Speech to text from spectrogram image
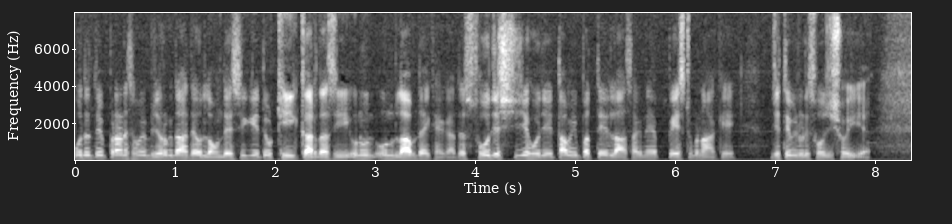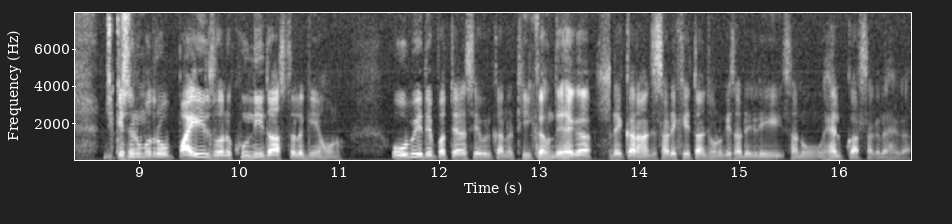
ਉਹਦੇ ਤੇ ਪੁਰਾਣੇ ਸਮੇਂ ਬਜ਼ੁਰਗ ਦੱਸਦੇ ਉਹ ਲਾਉਂਦੇ ਸੀਗੇ ਤੇ ਉਹ ਠੀਕ ਕਰਦਾ ਸੀ, ਉਹਨੂੰ ਉਹਨੂੰ ਲਾਭਦਾਇਕ ਹੈਗਾ। ਤੇ ਸੋਜਿਸ਼ ਜੇ ਹੋ ਜੇ, ਤਾਂ ਵੀ ਪੱਤੇ ਲਾ ਸਕਦੇ ਆ, ਪੇਸਟ ਬਣਾ ਕੇ, ਜਿੱਥੇ ਵੀ ਥੋੜੀ ਸੋਜਿਸ਼ ਹੋਈ ਹੈ। ਜੇ ਕਿਸੇ ਨੂੰ ਮਤਲਬ ਪਾਈਲਸ ਹੋਣ, ਖੂਨੀ ਦਸਤ ਲੱਗੀਆਂ ਹੋਣ, ਉਹ ਵੀ ਇਹਦੇ ਪੱਤਿਆਂ ਦਾ ਸੇਵਨ ਕਰਨਾ ਠੀਕ ਹੁੰਦੇ ਹੈਗਾ। ਸਾਡੇ ਘਰਾਂ 'ਚ, ਸਾਡੇ ਖੇਤਾਂ 'ਚ ਹੋਣਗੇ, ਸਾਡੀ ਜਿਹੜੀ ਸਾਨੂੰ ਹੈਲਪ ਕਰ ਸਕਦਾ ਹੈਗਾ।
